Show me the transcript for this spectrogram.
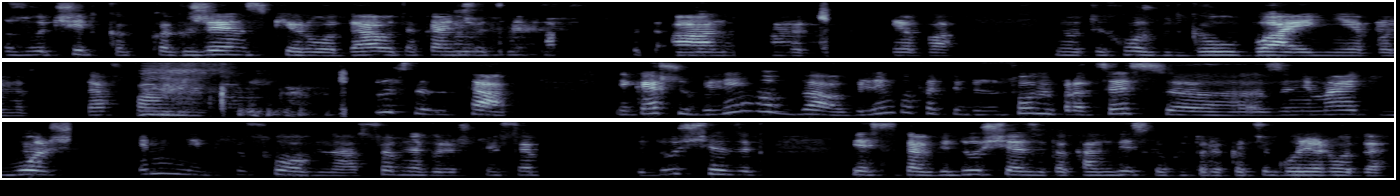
звучит как, как женский род, да, вот оканчивается а, например, небо, ну, вот их может быть голубое небо, например, да, вполне. Так. И, конечно, у билингвов, да, у билингвов это, безусловно, процесс э, занимает больше времени, безусловно. Особенно, говорю, что если ведущий язык, если там ведущий язык, как английский, который категория рода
